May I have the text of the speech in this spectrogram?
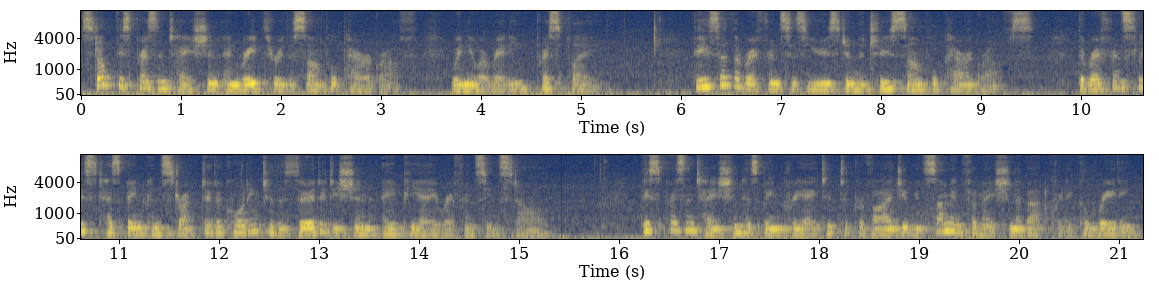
Stop this presentation and read through the sample paragraph. When you are ready, press play. These are the references used in the two sample paragraphs. The reference list has been constructed according to the third edition APA referencing style. This presentation has been created to provide you with some information about critical reading.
